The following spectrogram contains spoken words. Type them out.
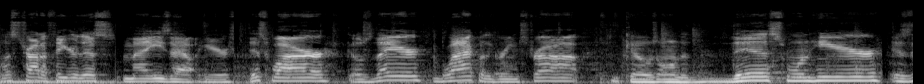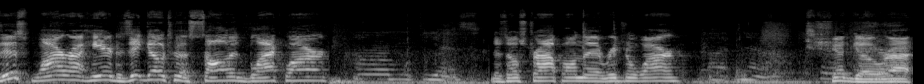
Let's try to figure this maze out here. This wire goes there, black with a green stripe goes on to this one here. Is this wire right here, does it go to a solid black wire? Um, yes. There's no stripe on the original wire? Uh, no. Should go right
